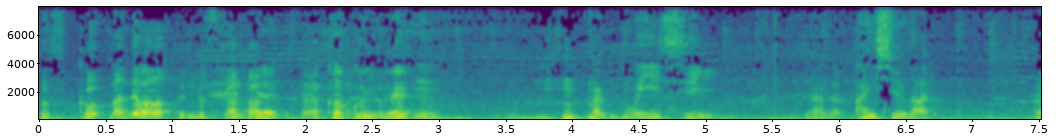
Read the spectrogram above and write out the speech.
そうこうなんで笑ってんですか？いや、かっこいいよね。うん。かっこいいし、なんだろう、哀愁がある。う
